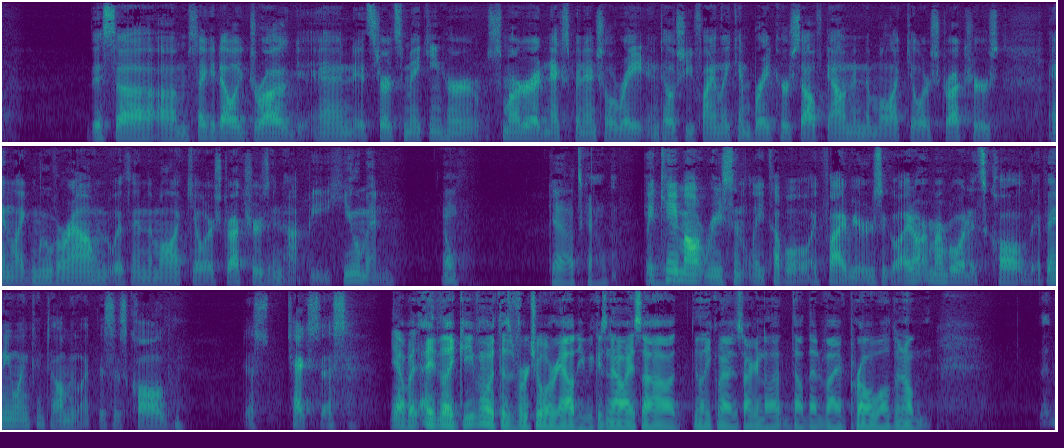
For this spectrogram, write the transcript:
this uh, um, psychedelic drug, and it starts making her smarter at an exponential rate until she finally can break herself down into molecular structures and like move around within the molecular structures and not be human. Oh, okay, that's kind of. It came out recently, a couple like five years ago. I don't remember what it's called. If anyone can tell me what this is called, just text us. Yeah, but I, like even with this virtual reality, because now I saw like when I was talking about that Vive Pro. Well, you know,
